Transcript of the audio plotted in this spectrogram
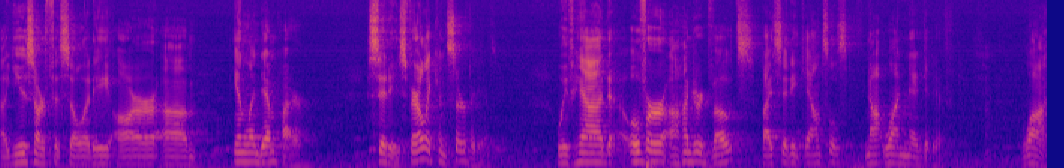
uh, use our facility are um, inland empire cities, fairly conservative. We've had over 100 votes by city councils, not one negative. Why?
